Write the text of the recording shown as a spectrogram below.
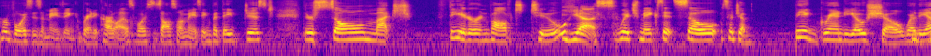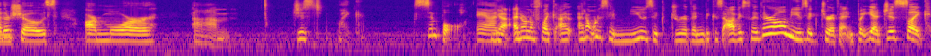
her voice is amazing. Brandi Carlile's voice is also amazing, but they just there's so much theater involved too, Yes. which makes it so such a big grandiose show. Where the Mm-hmm. other shows are more, um, just like simple and yeah i don't know if like i, I don't want to say music driven because obviously they're all music driven but yeah just like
